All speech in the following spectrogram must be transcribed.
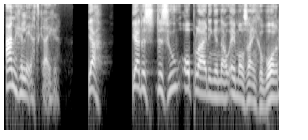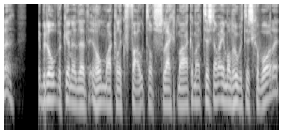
aangeleerd krijgen. Ja, ja dus, dus hoe opleidingen nou eenmaal zijn geworden. Ik bedoel, we kunnen dat heel makkelijk fout of slecht maken, maar het is nou eenmaal hoe het is geworden.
